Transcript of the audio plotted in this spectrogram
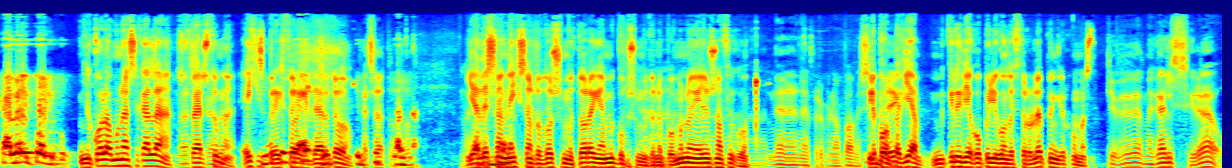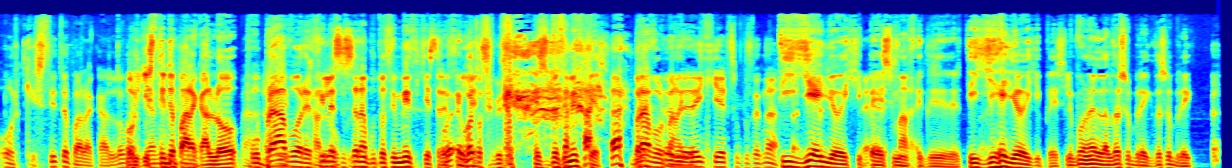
Καλό υπόλοιπο. Νικόλα μου να είσαι καλά. Σε ευχαριστούμε. καλά. Έχεις break τώρα για τεταρτό. Κάτσε να το δω. Για δες αν έχεις να το δώσουμε τώρα για να μην κόψουμε τον επόμενο ή αλλιώς να φύγω. Α, Ναι, ναι, ναι, πρέπει να πάμε σε Λοιπόν, break. παιδιά, μικρή διακοπή λίγων δευτερολέπτων και ερχόμαστε. Και βέβαια μεγάλη σειρά, ορκιστείτε παρακαλώ. Ορκιστείτε Γιάννη παρακαλώ. Μιχαλ- Που μπράβο ρε Καλό φίλε, που- σε σένα που το θυμήθηκες ρε Εγώ- φίλε. εγώ το θυμήθηκα. Εσύ το θυμήθηκες; Μπράβο ρε Δεν Παναγιώτη. έχει έρθει πουθενά. Τι γέλιο έχει Ε, πέσει με αυτή τη... Τι γέλιο έχει πέσει. Λοιπόν, έλα, δώσε break, δώσε break.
